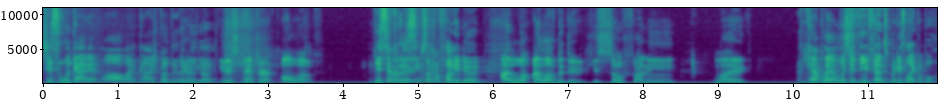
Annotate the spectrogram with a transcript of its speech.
just look at it. Oh my gosh, go through the Yeah, media. no, Enes Kanter, all love. He's a, he seems like a funny dude. I love I love the dude. He's so funny. Like He can't play a lick of funny. defense, but he's likable.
